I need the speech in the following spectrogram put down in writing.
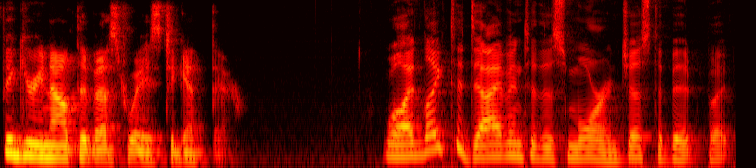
figuring out the best ways to get there. Well, I'd like to dive into this more in just a bit, but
